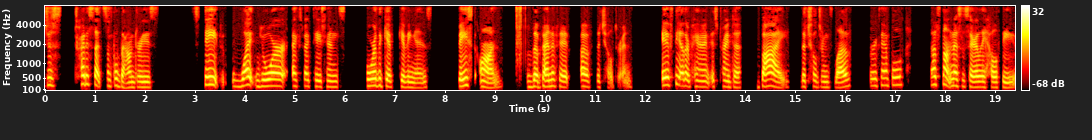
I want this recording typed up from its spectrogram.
just try to set simple boundaries. State what your expectations for the gift giving is based on the benefit of the children. If the other parent is trying to buy the children's love, for example, that's not necessarily healthy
